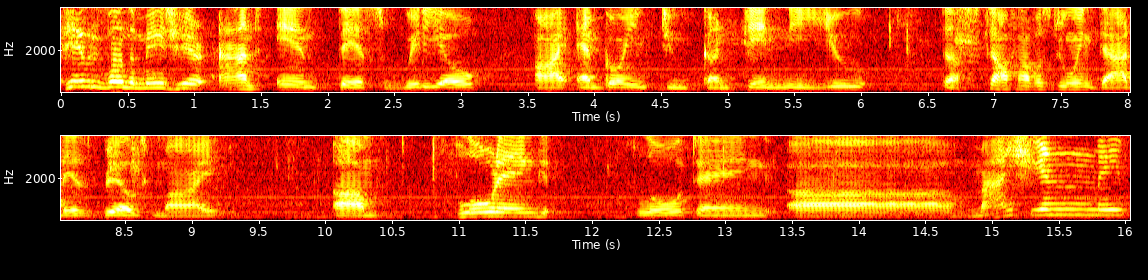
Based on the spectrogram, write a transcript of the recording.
Hey everyone, the Mage here, and in this video, I am going to continue the stuff I was doing. That is, build my um, floating, floating uh, mansion, maybe,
